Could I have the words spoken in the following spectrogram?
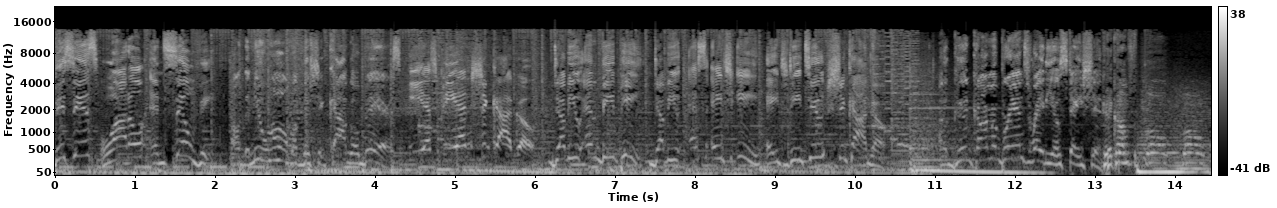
This is Waddle and Silvy on the new home of the Chicago Bears, ESPN Chicago, WMVP, WSHE, HD2 Chicago, a good Karma Brands radio station. Here comes the boom, boom,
